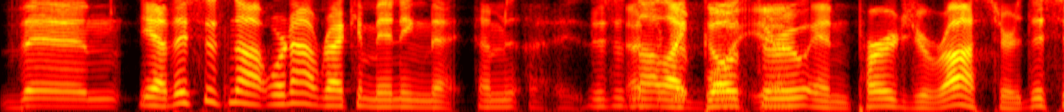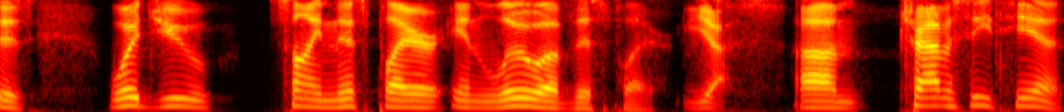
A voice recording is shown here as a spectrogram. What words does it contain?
than Yeah, this is not. We're not recommending that. I mean, uh, this is That's not like go point, yeah. through and purge your roster. This is would you sign this player in lieu of this player? yes. Um, Travis Etienne,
